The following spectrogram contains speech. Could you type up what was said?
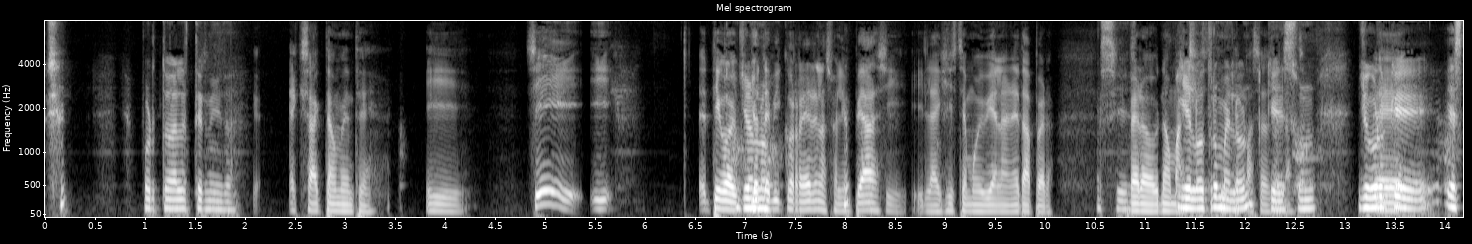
Por toda la eternidad. Exactamente. Y sí, y eh, digo, Yo yo, no. te vi correr en las Olimpiadas y, y la hiciste muy bien, la neta, pero, Así es. pero no y manches. el otro melón, que es un, yo creo Eh, que es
